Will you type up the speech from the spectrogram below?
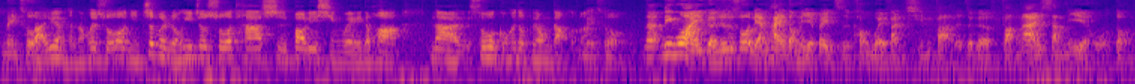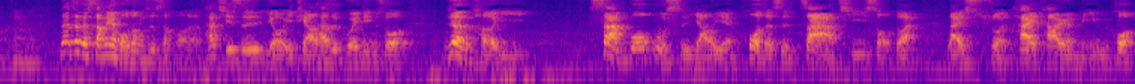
没错，法院可能会说，哦，你这么容易就说他是暴力行为的话，那所有工会都不用搞了嘛。没错。那另外一个就是说，梁海东也被指控违反刑法的这个妨碍商业活动啊。嗯，那这个商业活动是什么呢？它其实有一条，它是规定说，任何以散播不实谣言或者是诈欺手段来损害他人名誉或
